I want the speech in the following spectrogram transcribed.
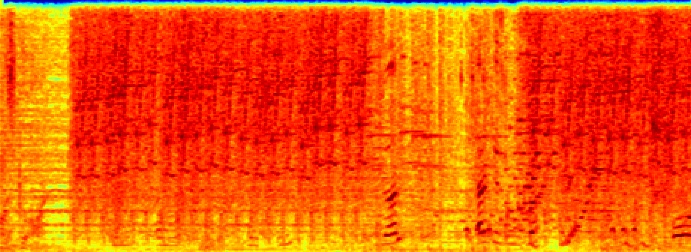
must go on! Güzel. Herkes vursa. Oo.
